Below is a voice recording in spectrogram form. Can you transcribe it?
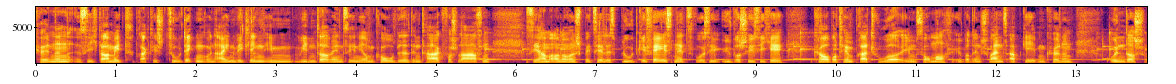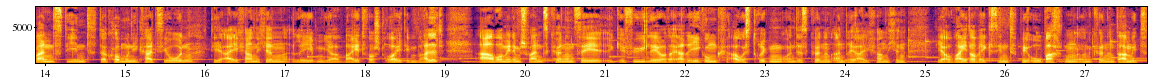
können sich damit praktisch zudecken und einwickeln im Winter, wenn sie in ihrem Kobel den Tag verschlafen. Sie haben auch noch ein spezielles Blutgefäßnetz, wo sie überschüssige Körpertemperatur im Sommer über den Schwanz abgeben können. Und der Schwanz dient der Kommunikation. Die Eichhörnchen leben ja weit verstreut im Wald, aber mit dem Schwanz können sie Gefühle oder Erregung ausdrücken und das können andere Eichhörnchen, die auch weiter weg sind, beobachten und können damit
